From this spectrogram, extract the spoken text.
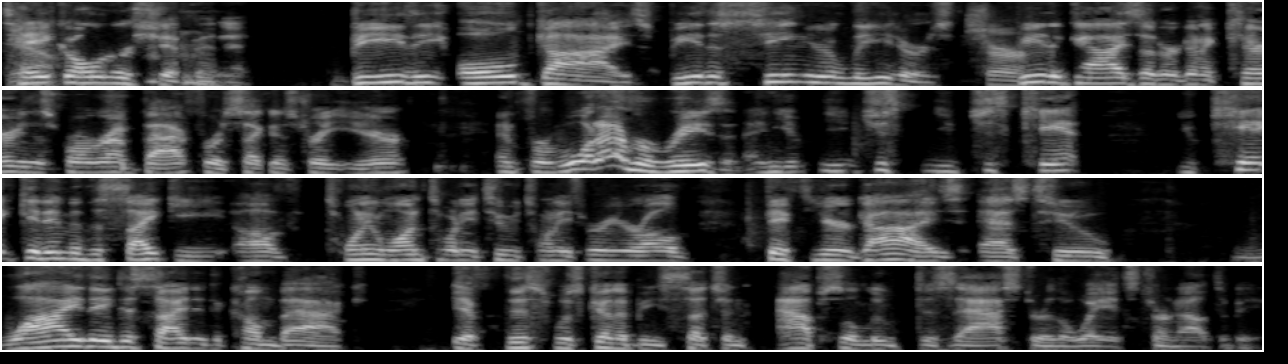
Take yeah. ownership in it. Be the old guys. Be the senior leaders. Sure. Be the guys that are going to carry this program back for a second straight year. And for whatever reason, and you you just you just can't you can't get into the psyche of 21, 22, 23 year old fifth year guys as to why they decided to come back if this was going to be such an absolute disaster the way it's turned out to be.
